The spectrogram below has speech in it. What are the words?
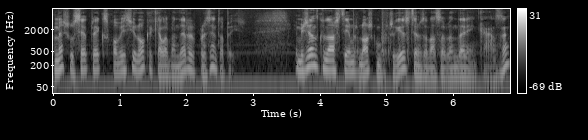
Mas o certo é que se convencionou que aquela bandeira representa o país. Imaginando que nós temos, nós como portugueses, temos a nossa bandeira em casa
